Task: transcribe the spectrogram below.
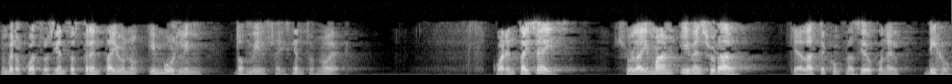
número 431 y Muslim 2609. 46. Sulaimán ibn Surad que Alá esté complacido con él, dijo,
